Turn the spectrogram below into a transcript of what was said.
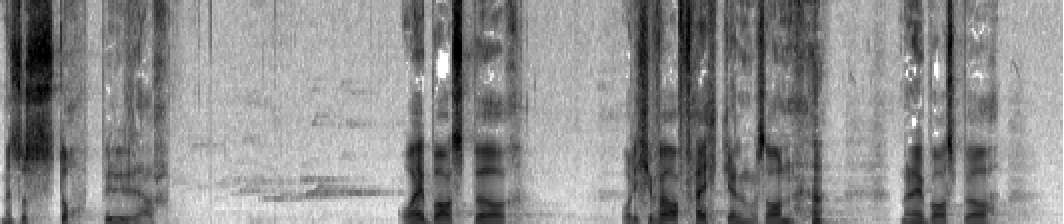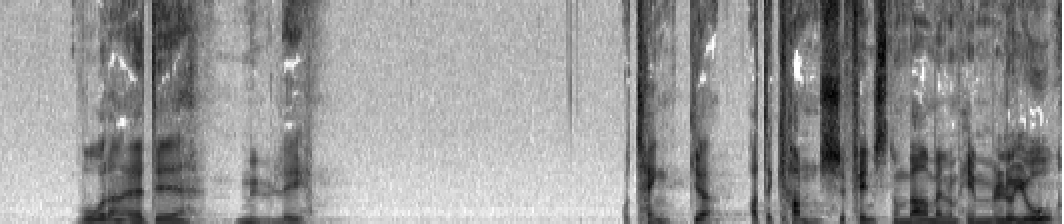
Men så stopper de der. Og jeg bare spør Og det er ikke for å være frekk, eller noe sånt, men jeg bare spør hvordan er det mulig? Å tenke at det kanskje fins noe mer mellom himmel og jord,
